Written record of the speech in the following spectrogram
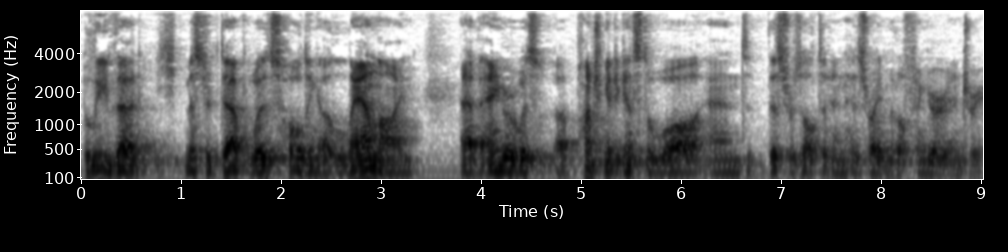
believed that he- Mr. Depp was holding a landline and out of anger was uh, punching it against the wall, and this resulted in his right middle finger injury.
